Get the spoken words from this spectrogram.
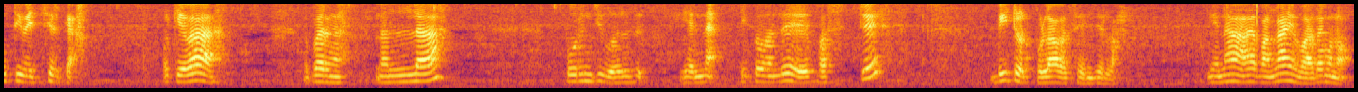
ஊற்றி வச்சுருக்கேன். ஓகேவா பாருங்கள் நல்லா பொரிஞ்சு வருது எண்ணெய். இப்போ வந்து ஃபஸ்ட்டு பீட்ரூட் புலாவை செஞ்சிடலாம். ஏன்னா வெங்காயம் வதங்கணும்.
